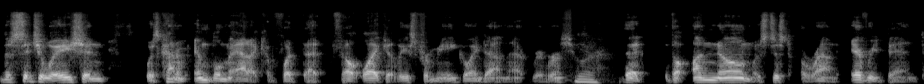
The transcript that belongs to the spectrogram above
the situation was kind of emblematic of what that felt like, at least for me going down that river. Sure. That the unknown was just around every bend,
